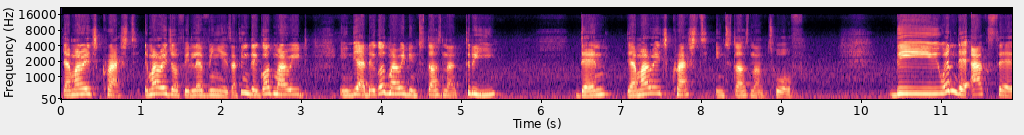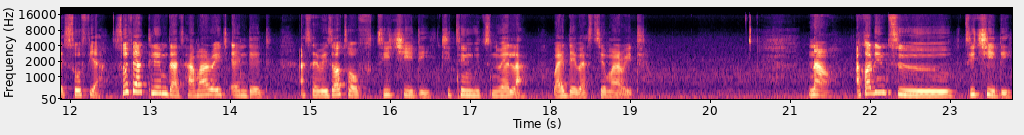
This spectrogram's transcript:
their marriage crashed. A marriage of 11 years. I think they got married in yeah, they got married in 2003 then their marriage crashed in 2012. The when they asked uh, Sophia, Sophia claimed that her marriage ended as a result of Tchidi cheating with Nuella while they were still married. Now, according to Tchidi,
